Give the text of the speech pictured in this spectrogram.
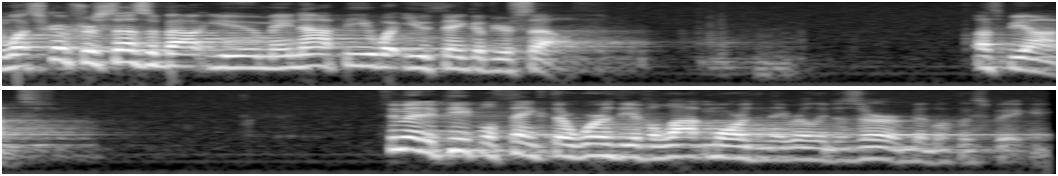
And what Scripture says about you may not be what you think of yourself. Let's be honest. Too many people think they're worthy of a lot more than they really deserve, biblically speaking.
